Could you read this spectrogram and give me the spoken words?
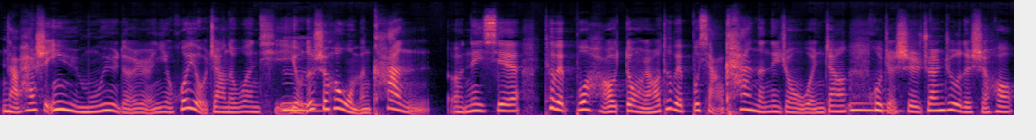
哪怕是英语母语的人也会有这样的问题。有的时候我们看呃那些特别不好懂，然后特别不想看的那种文章，或者是专注的时候。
